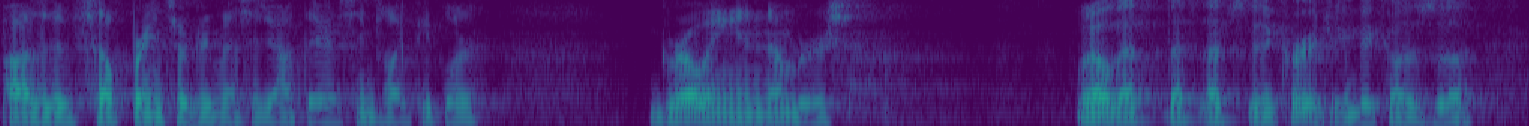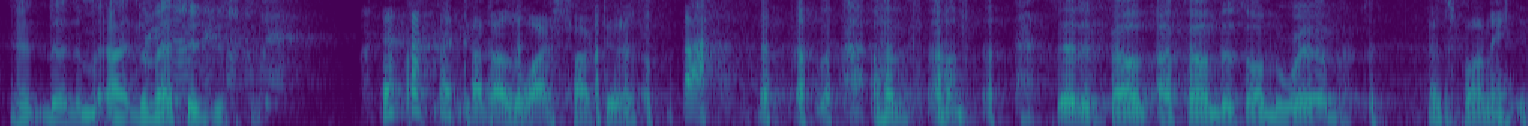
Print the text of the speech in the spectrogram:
positive self brain surgery message out there. It seems like people are growing in numbers. Well, that's that's that's encouraging because uh, it, the the, uh, the message is. I thought that was a watch talk to us. I found said it found I found this on the web. That's funny.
